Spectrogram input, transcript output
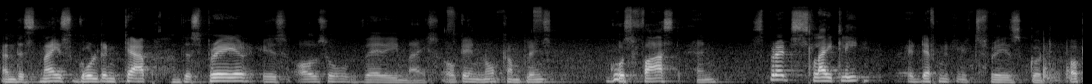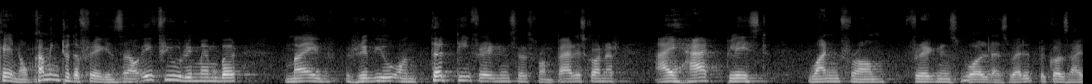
and this nice golden cap. The sprayer is also very nice. Okay, no complaints. Goes fast and spreads slightly. It definitely sprays good. Okay, now coming to the fragrance. Now, if you remember my review on 30 fragrances from Paris Corner, I had placed one from Fragrance World as well because I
